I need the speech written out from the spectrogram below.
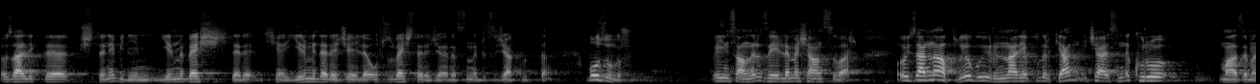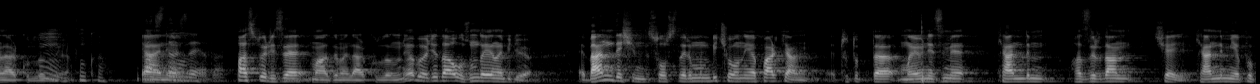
özellikle işte ne bileyim 25 derece şey 20 derece ile 35 derece arasında bir sıcaklıkta bozulur. Ve insanları zehirleme şansı var. O yüzden ne yapılıyor? Bu ürünler yapılırken içerisinde kuru malzemeler kullanılıyor. Okey. Yani Pastörize ya da. pastörize malzemeler kullanılıyor. Böylece daha uzun dayanabiliyor. E ben de şimdi soslarımın birçoğunu yaparken e, tutup da mayonezimi kendim hazırdan şey kendim yapıp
